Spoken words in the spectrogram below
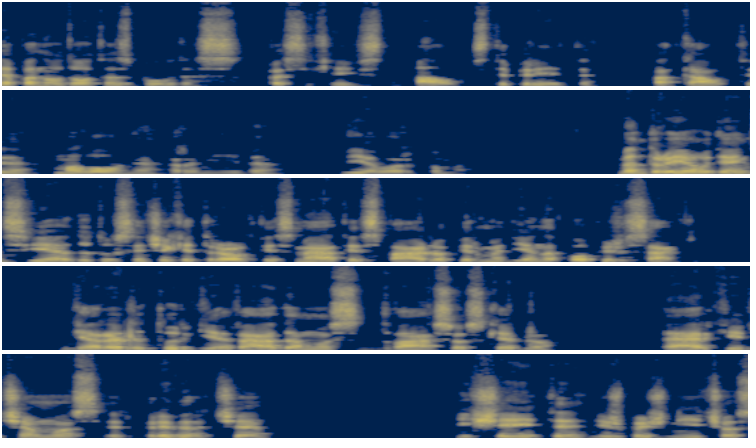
nepanaudotas būdas pasikeisti, aukti, stiprėti, atgauti malonę, ramybę, Dievo artumą. Bendroje audiencijoje 2014 metais spalio pirmą dieną popiežius sakė, gera liturgija veda mus dvasios keliu, perkeičia mus ir priverčia išeiti iš bažnyčios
